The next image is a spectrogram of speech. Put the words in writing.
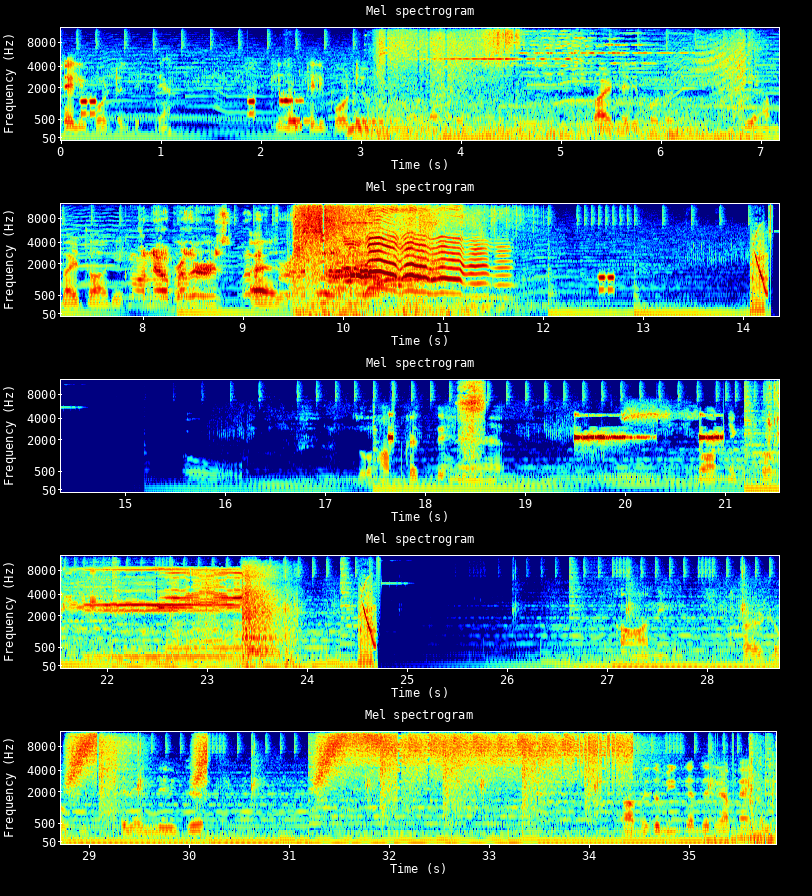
टेलीपोर्टल देखते हैं। कि हम टेलीपोर्ट यूज़ बाय टेलीपोर्ट हो। जाए ये हम बाय तो आगे। oh. तो हम कहते हैं सोनिक को कहानी घर लोगों गई चले लेजर हमें जमीन के अंदर ही ना फेंक दे।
